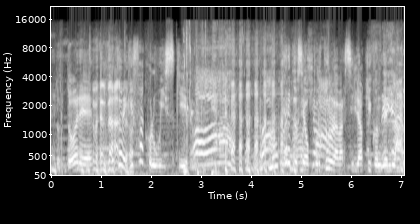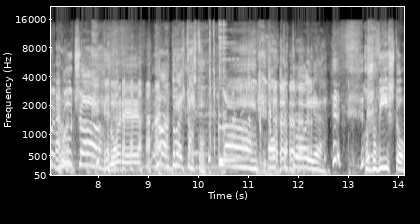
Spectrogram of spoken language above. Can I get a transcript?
Dottore? Dottore, che fa col whisky? Non credo sia opportuno lavarsi gli occhi con dell'alcol. come brucia! Dottore? Ah, dov'è il tasto? Ah, porca troia! Cosa ho visto?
